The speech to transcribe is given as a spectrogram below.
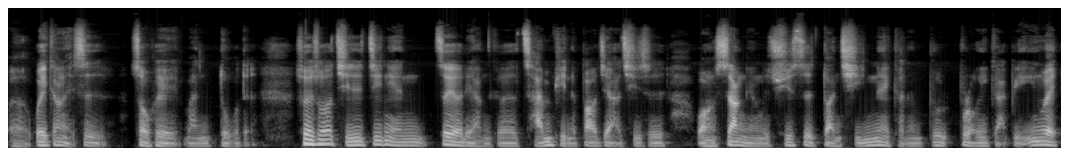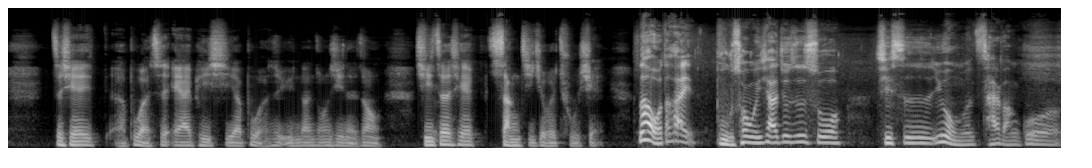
呃，威刚也是。受惠蛮多的，所以说其实今年这两个产品的报价其实往上扬的趋势，短期内可能不不容易改变，因为这些呃不管是 AIPC 啊，不管是云端中心的这种，其实这些商机就会出现。那我大概补充一下，就是说，其实因为我们采访过，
